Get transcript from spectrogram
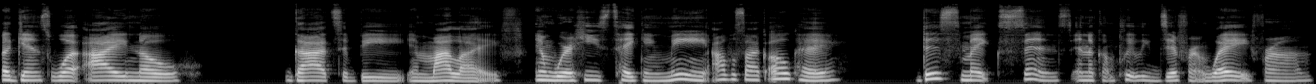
against what I know God to be in my life and where He's taking me, I was like, okay, this makes sense in a completely different way from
